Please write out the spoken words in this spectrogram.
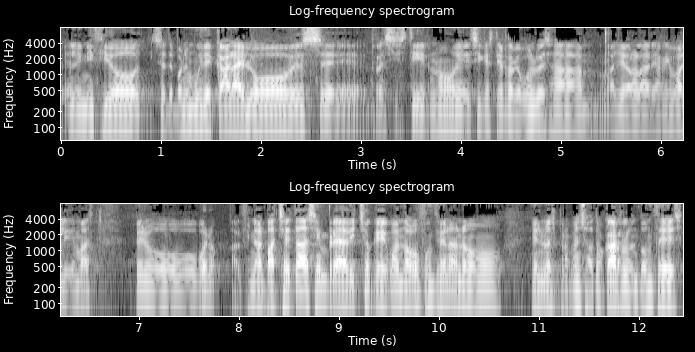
el inicio se te pone muy de cara y luego es resistir, ¿no? Sí que es cierto que vuelves a llegar al área rival y demás, pero bueno, al final Pacheta siempre ha dicho que cuando algo funciona no él no es propenso a tocarlo. Entonces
